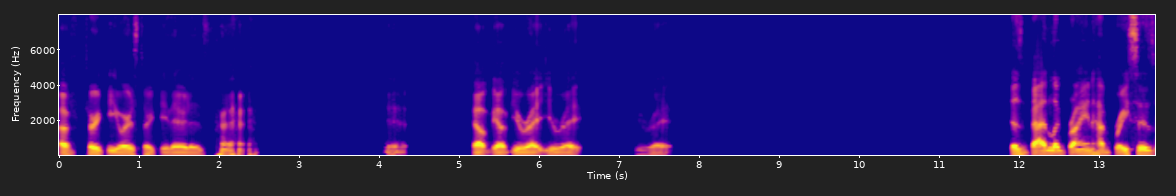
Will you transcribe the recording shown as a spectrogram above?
of Turkey. Where's Turkey? There it is. yeah. Yep, yep, you're right, you're right. You're right. Does Bad Luck Brian have braces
